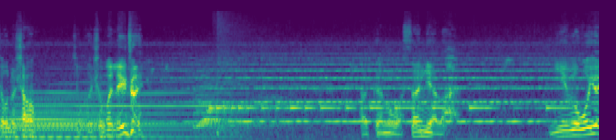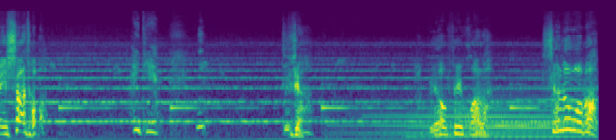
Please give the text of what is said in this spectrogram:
受了伤就会成为累赘。他跟了我三年了，你以为我愿意杀他吗？黑蝶，你队长，不要废话了，杀了我吧！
